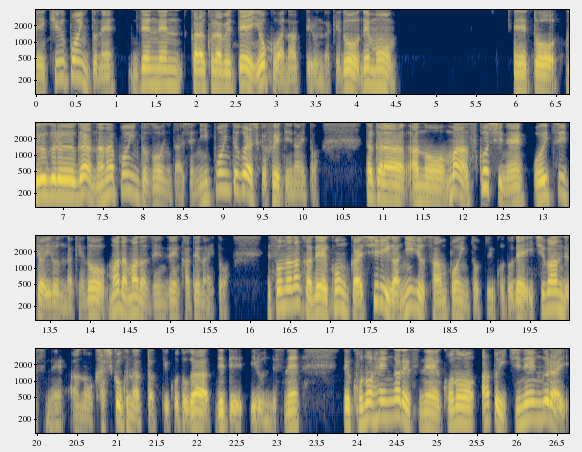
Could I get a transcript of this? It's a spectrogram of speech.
えー、9ポイントね、前年から比べて良くはなってるんだけど、でも、えっ、ー、と、Google が7ポイント増に対して2ポイントぐらいしか増えていないと。だから、あの、まあ、少しね、追いついてはいるんだけど、まだまだ全然勝てないと。そんな中で、今回、シリが23ポイントということで、一番ですね、あの、賢くなったっていうことが出ているんですね。で、この辺がですね、このあと1年ぐらい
